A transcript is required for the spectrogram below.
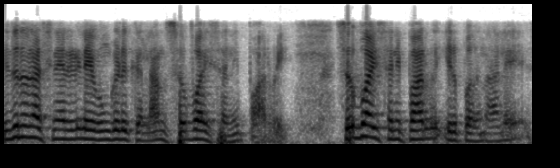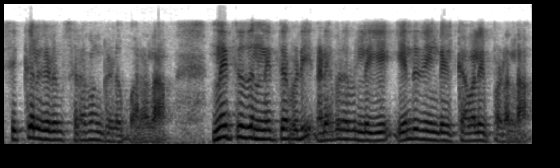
மிதுனராசினியர்களே உங்களுக்கெல்லாம் செவ்வாய் சனி பார்வை. செவ்வாய் சனி பார்வை இருப்பதனாலே சிக்கல்களும் சிரமங்களும் வரலாம். நினைத்தது நினைத்தபடி நடைபெறவில்லையே என்று நீங்கள் கவலைப்படலாம்.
